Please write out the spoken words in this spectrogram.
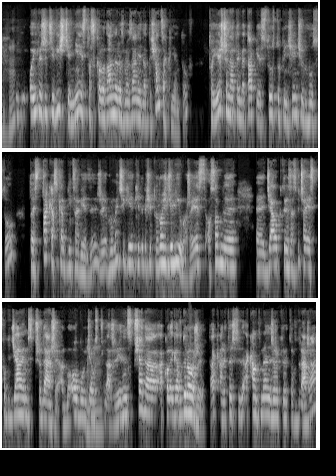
Mhm. I o ile rzeczywiście nie jest to skalowane rozwiązanie dla tysiąca klientów, to jeszcze na tym etapie 100, 150, 200 to jest taka skarbnica wiedzy, że w momencie, kiedy by się to rozdzieliło, że jest osobny e, dział, który zazwyczaj jest poddziałem sprzedaży albo obok Mhm. sprzedaży. Jeden sprzeda, a kolega wdroży, tak? ale to jest wtedy account manager, który to wdraża,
